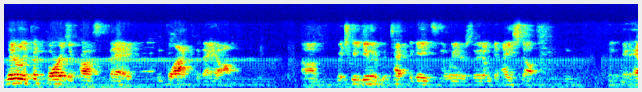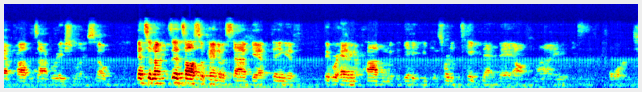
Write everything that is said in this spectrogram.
literally put boards across the bay and block the bay off. Which we do to protect the gates in the winter so they don't get iced up and, and have problems operationally. So that's an, that's also kind of a stopgap thing. If, if we're having a problem with the gate, we can sort of take that bay offline with these boards.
